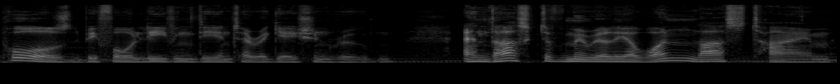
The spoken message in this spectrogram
paused before leaving the interrogation room and asked of Mirilia one last time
